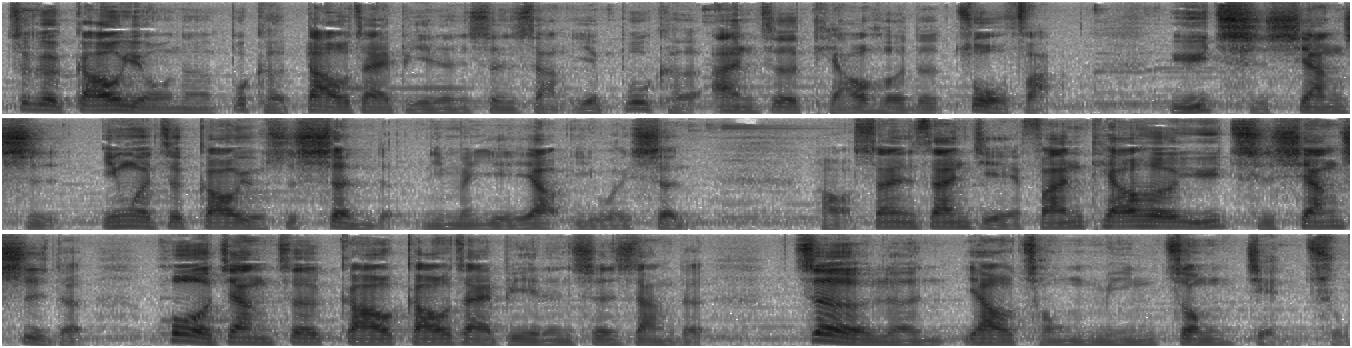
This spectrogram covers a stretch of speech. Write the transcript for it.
这个膏油呢，不可倒在别人身上，也不可按这调和的做法与此相似，因为这膏油是圣的，你们也要以为圣。好，三十三节，凡调和与此相似的，或将这高高在别人身上的，这人要从民中剪除。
